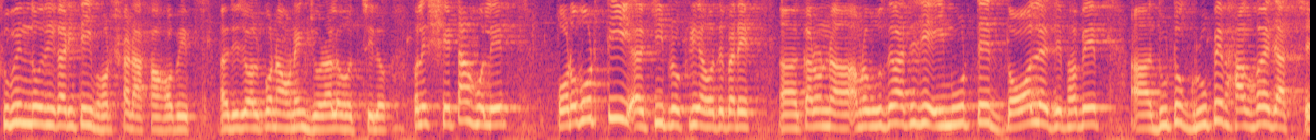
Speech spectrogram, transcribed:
শুভেন্দু অধিকারীতেই ভরসা রাখা হবে? যে জল্পনা অনেক জোরালো হচ্ছিল। ফলে সেটা হলে পরবর্তী কি প্রক্রিয়া হতে পারে? কারণ আমরা বুঝতে পারছি যে এই মুহূর্তে দল যেভাবে দুটো গ্রুপে ভাগ হয়ে যাচ্ছে,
